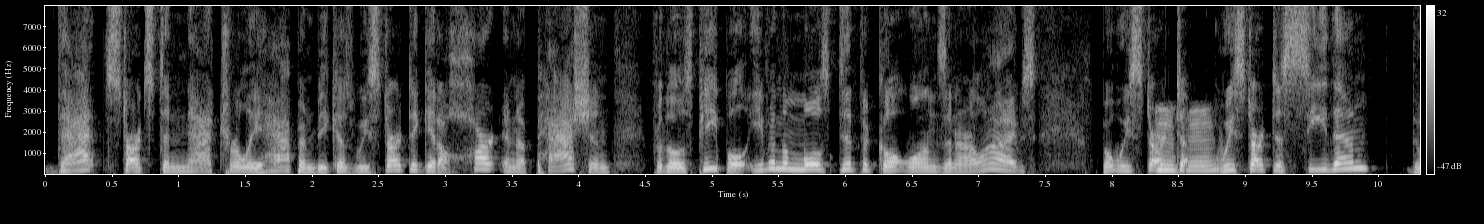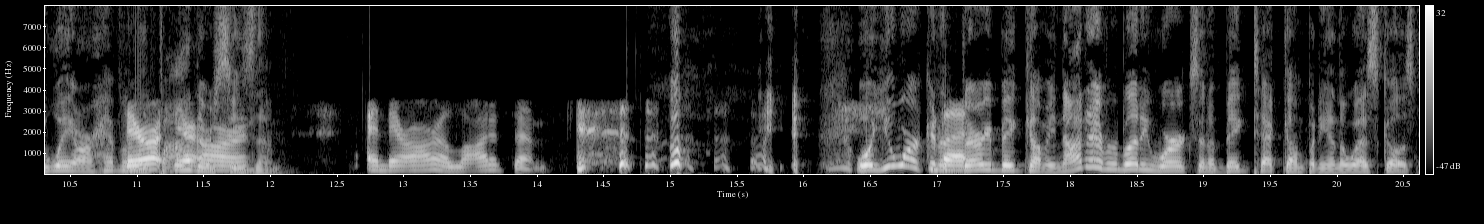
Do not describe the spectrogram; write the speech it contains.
that starts to naturally happen because we start to get a heart and a passion for those people, even the most difficult ones in our lives. But we start to mm-hmm. we start to see them the way our heavenly There are- there Father are. sees them. And there are a lot of them. Well, you work in a very big company. Not everybody works in a big tech company on the West Coast.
